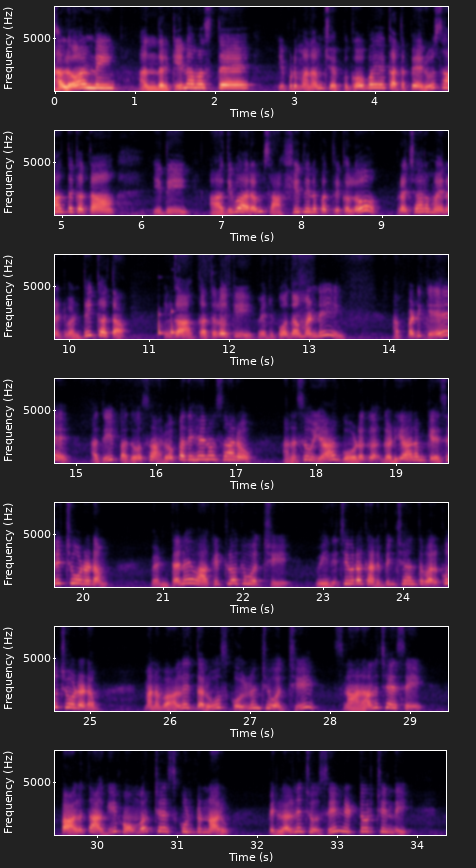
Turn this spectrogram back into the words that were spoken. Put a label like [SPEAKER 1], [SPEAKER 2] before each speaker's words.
[SPEAKER 1] Hello అండి అందరికీ నమస్తే. ఇప్పుడు మనం చెప్పుకోబోయే కథ పేరు సార్థకత. ఇది ఆదివారం సాక్షి దినపత్రికలో ప్రచారమైనటువంటి కథ. ఇంకా కథలోకి వెళ్ళిపోదామండి. అప్పటికే అది పదోసారో పదిహేనోసారో అనసూయ గోడ గడియారం కేసి చూడడం. వెంటనే వాకిట్లోకి వచ్చి వీధి చివర కనిపించేంత వరకు చూడడం. మన వాళ్ళిద్దరూ స్కూల్ నుంచి వచ్చి స్నానాలు చేసి పాలు తాగి హోంవర్క్ చేసుకుంటున్నారు. పిల్లల్ని చూసి నిట్టూర్చింది.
